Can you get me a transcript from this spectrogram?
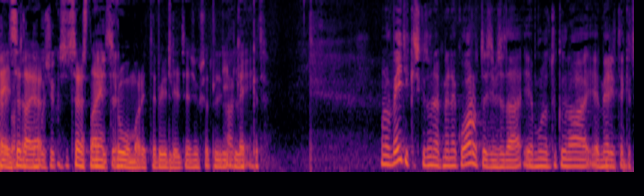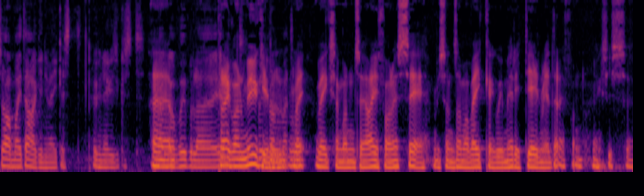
ei, seda, Nagu sellest on ainult ruumorite pildid ja siuksed okay. lekked. Mul on veidike sihuke tunne, et me nagu arutasime seda ja mul on kuna ja Merit ütles, aa, ma ei tahagi nii väikest või midagi siukest. Äh, võib-olla. praegu on müügil vä- väiksem on see iPhone SE, mis on sama väike kui Meriti eelmine telefon, ehk siis äh,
